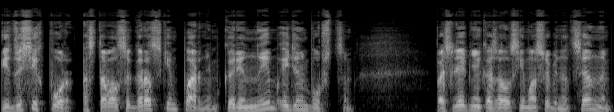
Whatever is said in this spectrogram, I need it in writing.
и до сих пор оставался городским парнем, коренным эдинбуржцем. Последнее казалось ему особенно ценным,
